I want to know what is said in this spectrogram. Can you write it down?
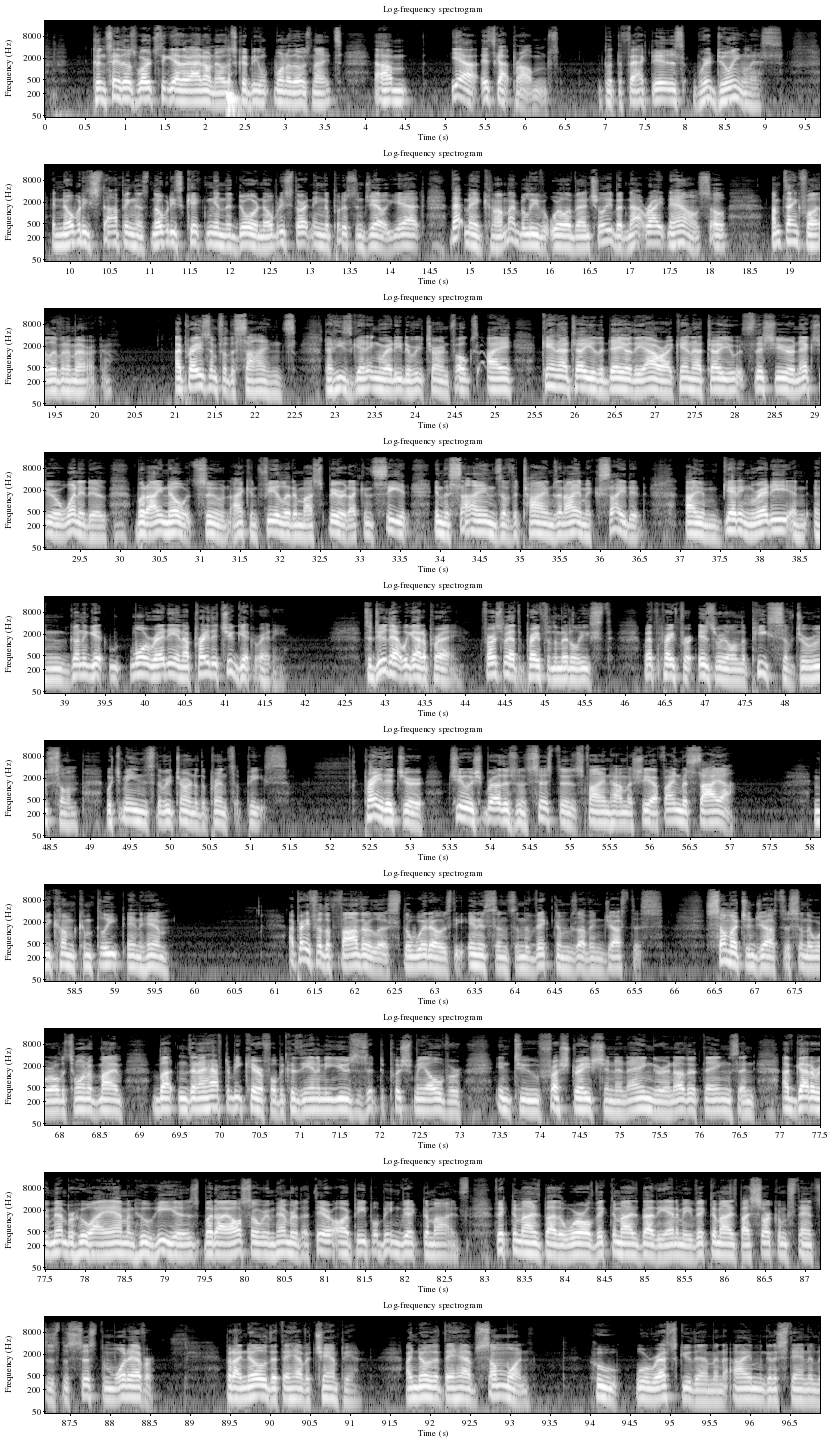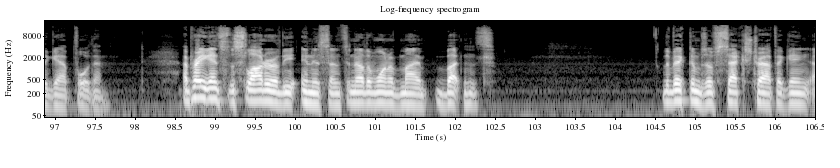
couldn't say those words together. I don't know. This could be one of those nights. Um, yeah, it's got problems. But the fact is, we're doing this. And nobody's stopping us. Nobody's kicking in the door. Nobody's threatening to put us in jail yet. That may come. I believe it will eventually, but not right now. So I'm thankful I live in America. I praise him for the signs that he's getting ready to return. Folks, I cannot tell you the day or the hour. I cannot tell you it's this year or next year or when it is, but I know it's soon. I can feel it in my spirit. I can see it in the signs of the times, and I am excited. I am getting ready and, and going to get more ready, and I pray that you get ready. To do that, we got to pray. First, we have to pray for the Middle East. We have to pray for Israel and the peace of Jerusalem, which means the return of the Prince of Peace. Pray that your Jewish brothers and sisters find HaMashiach, find Messiah, and become complete in Him. I pray for the fatherless, the widows, the innocents, and the victims of injustice so much injustice in the world. It's one of my buttons, and I have to be careful because the enemy uses it to push me over into frustration and anger and other things. And I've got to remember who I am and who he is, but I also remember that there are people being victimized, victimized by the world, victimized by the enemy, victimized by circumstances, the system, whatever. But I know that they have a champion. I know that they have someone who will rescue them, and I'm going to stand in the gap for them. I pray against the slaughter of the innocents, another one of my buttons. The victims of sex trafficking,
